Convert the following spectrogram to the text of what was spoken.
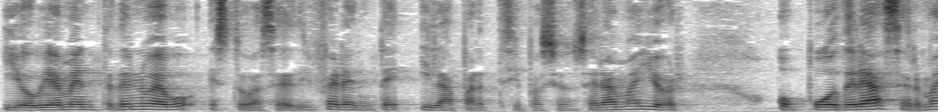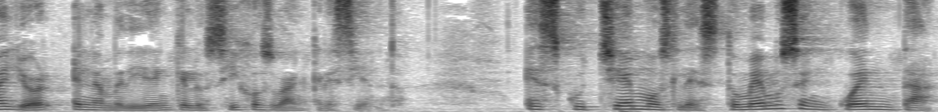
Y obviamente, de nuevo, esto va a ser diferente y la participación será mayor o podrá ser mayor en la medida en que los hijos van creciendo. Escuchémosles, tomemos en cuenta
